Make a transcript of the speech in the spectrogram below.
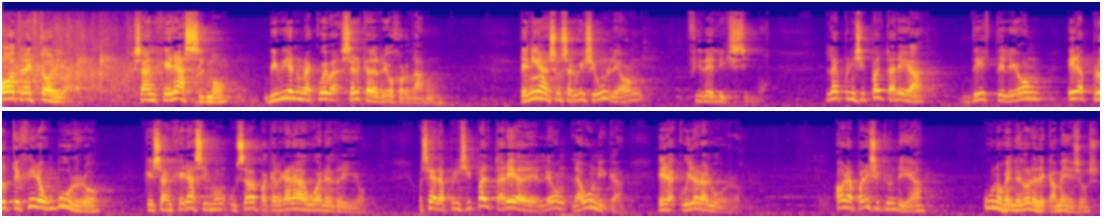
Otra historia. San Gerásimo vivía en una cueva cerca del río Jordán. Tenía a su servicio un león fidelísimo. La principal tarea de este león era proteger a un burro que San Gerásimo usaba para cargar agua en el río. O sea, la principal tarea del león, la única, era cuidar al burro. Ahora parece que un día unos vendedores de camellos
